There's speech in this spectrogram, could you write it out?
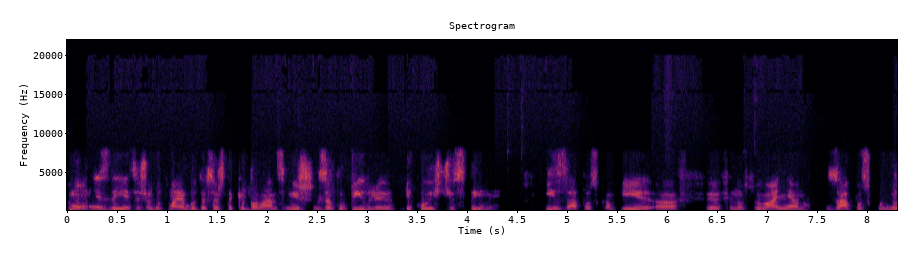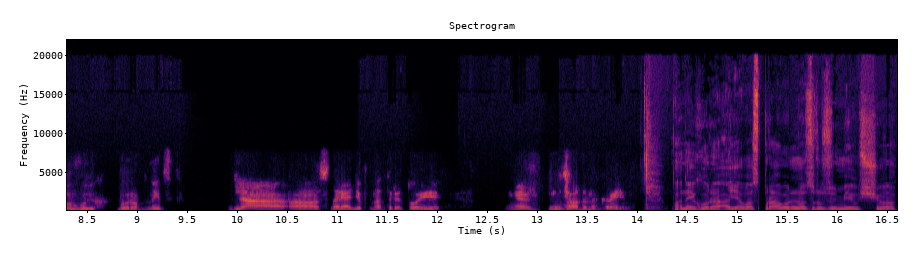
Тому мені здається, що тут має бути все ж таки баланс між закупівлею якоїсь частини і запуском, і е, фінансуванням запуску нових виробництв для е, снарядів на території згаданих країн. Пане Ігоре, а я вас правильно зрозумів, що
